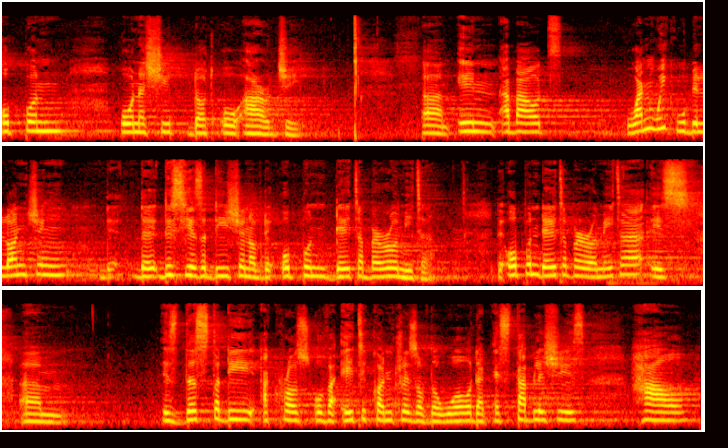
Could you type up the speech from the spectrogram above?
openownership.org. Um, in about one week, we'll be launching the, the, this year's edition of the Open Data Barometer. The Open Data Barometer is, um, is the study across over 80 countries of the world that establishes how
